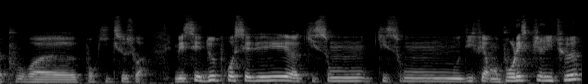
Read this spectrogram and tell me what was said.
pour, euh, pour qui que ce soit. Mais c'est deux procédés euh, qui, sont, qui sont différents. Pour les spiritueux,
